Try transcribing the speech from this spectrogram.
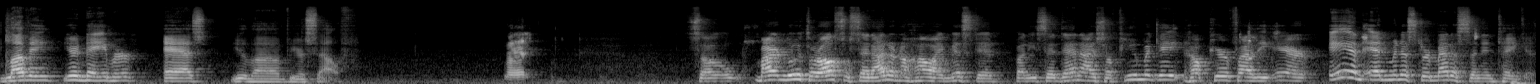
loving your neighbor as you love yourself. Right. So Martin Luther also said, I don't know how I missed it, but he said, Then I shall fumigate, help purify the air, and administer medicine and take it.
